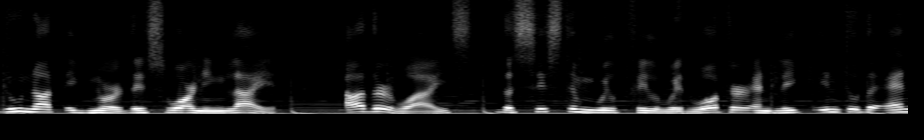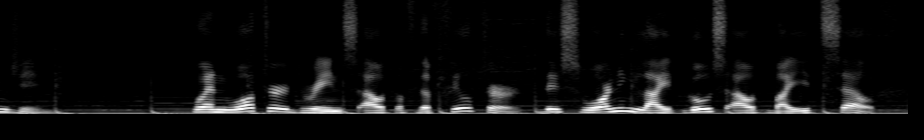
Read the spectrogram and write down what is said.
Do not ignore this warning light. Otherwise, the system will fill with water and leak into the engine. When water drains out of the filter, this warning light goes out by itself.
